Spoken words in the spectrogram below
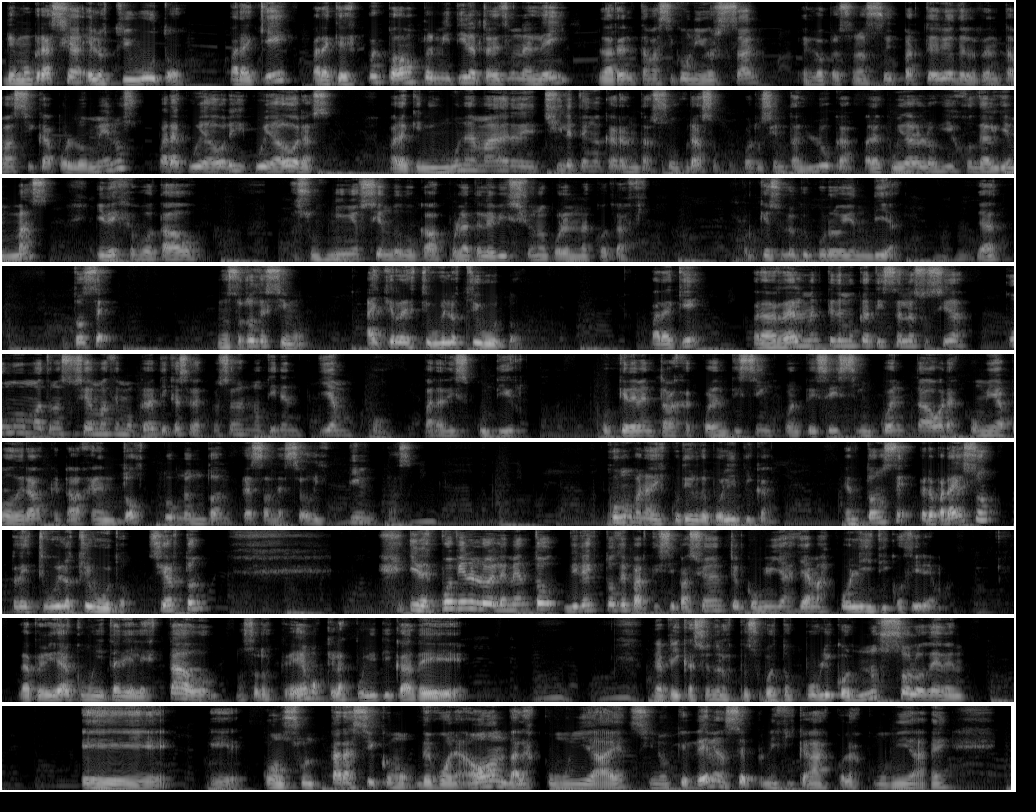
Democracia en los tributos. ¿Para qué? Para que después podamos permitir a través de una ley la renta básica universal. En lo personal soy partidario de la renta básica por lo menos para cuidadores y cuidadoras. Para que ninguna madre de Chile tenga que arrendar sus brazos por 400 lucas para cuidar a los hijos de alguien más y deje votados a sus niños siendo educados por la televisión o por el narcotráfico. Porque eso es lo que ocurre hoy en día. ¿ya? Entonces, nosotros decimos, hay que redistribuir los tributos. ¿Para qué? Para realmente democratizar la sociedad. ¿Cómo vamos a tener una sociedad más democrática si las personas no tienen tiempo para discutir? Porque deben trabajar 45, 46, 50 horas como mi apoderados que trabajan en dos turnos en dos empresas de aseo distintas. ¿Cómo van a discutir de política? Entonces, pero para eso, redistribuir los tributos, ¿cierto? Y después vienen los elementos directos de participación, entre comillas, ya más políticos, diremos. La prioridad comunitaria del Estado. Nosotros creemos que las políticas de, de aplicación de los presupuestos públicos no solo deben eh, eh, consultar así como de buena onda a las comunidades, sino que deben ser planificadas con las comunidades.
